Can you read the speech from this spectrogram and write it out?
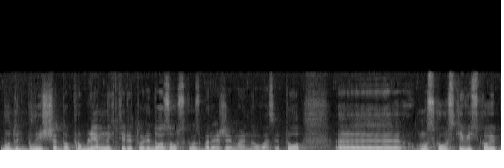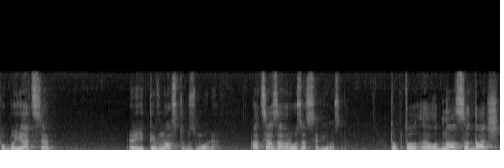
будуть ближче до проблемних територій, до Азовського узбережжя я маю на увазі, то е, московські військові побояться йти в наступ з моря. А ця загроза серйозна. Тобто, одна з задач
